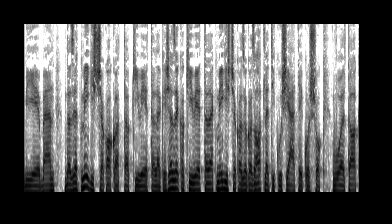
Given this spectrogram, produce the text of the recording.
NBA-ben, de azért mégiscsak akadtak kivételek, és ezek a kivételek mégiscsak azok az atletikus játékosok voltak,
